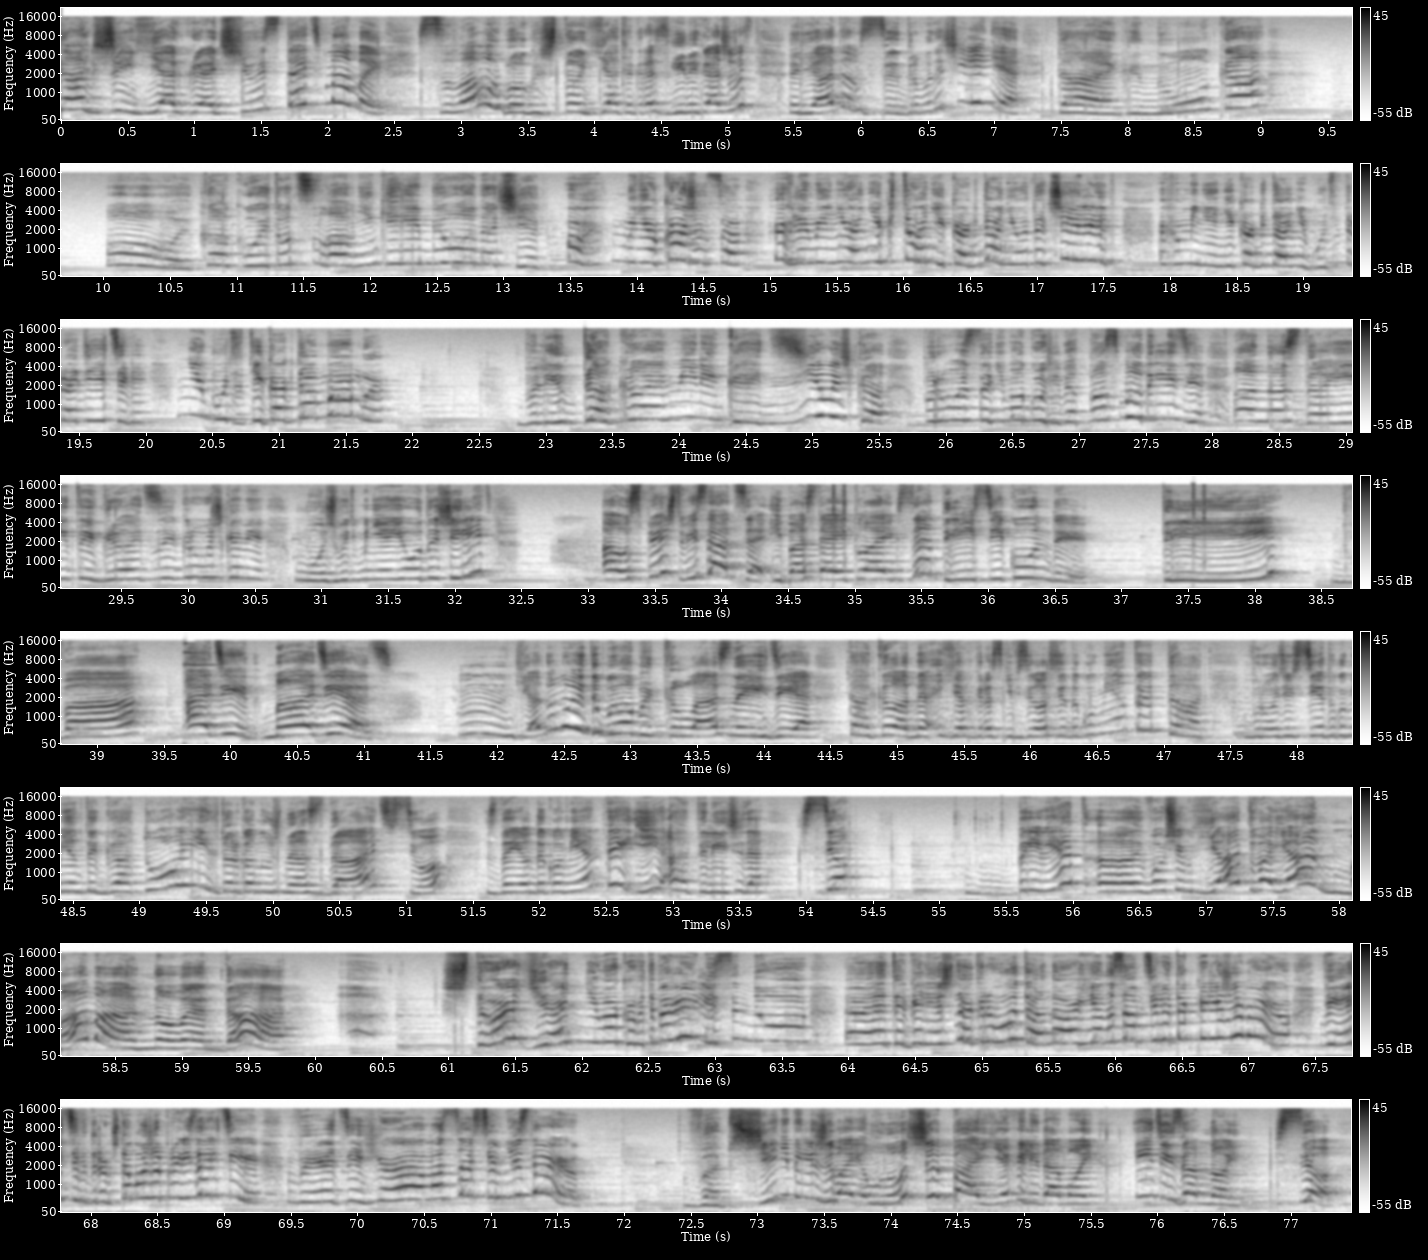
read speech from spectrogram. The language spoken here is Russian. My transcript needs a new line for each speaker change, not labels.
как же я хочу стать мамой! Слава богу, что я как раз и нахожусь рядом с центром удочерения. Так, ну-ка... Ой, какой тут славненький ребеночек!
Ой, мне кажется, для меня никто никогда не удочерит. Мне никогда не будет родителей, не будет никогда мамы.
Блин, такая миленькая девочка! Просто не могу, ребят, посмотрите! Она стоит, играет с игрушками. Может быть, мне ее удочерить? А успеешь вписаться и поставить лайк за 3 секунды? Три, два, один. Молодец! М, я думаю, это была бы классная идея. Так, ладно, я как раз взяла все документы. Так, вроде все документы готовы, их только нужно сдать. Все, сдаем документы и отлично. Все. Привет, э, в общем, я твоя мама новая, да.
Что? Я не могу в это поверить, но это, конечно, круто, но я на самом деле так переживаю. Ведь вдруг что может произойти? Ведь я вас совсем не знаю.
Вообще не переживай, лучше поехали домой. Иди за мной. Все.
